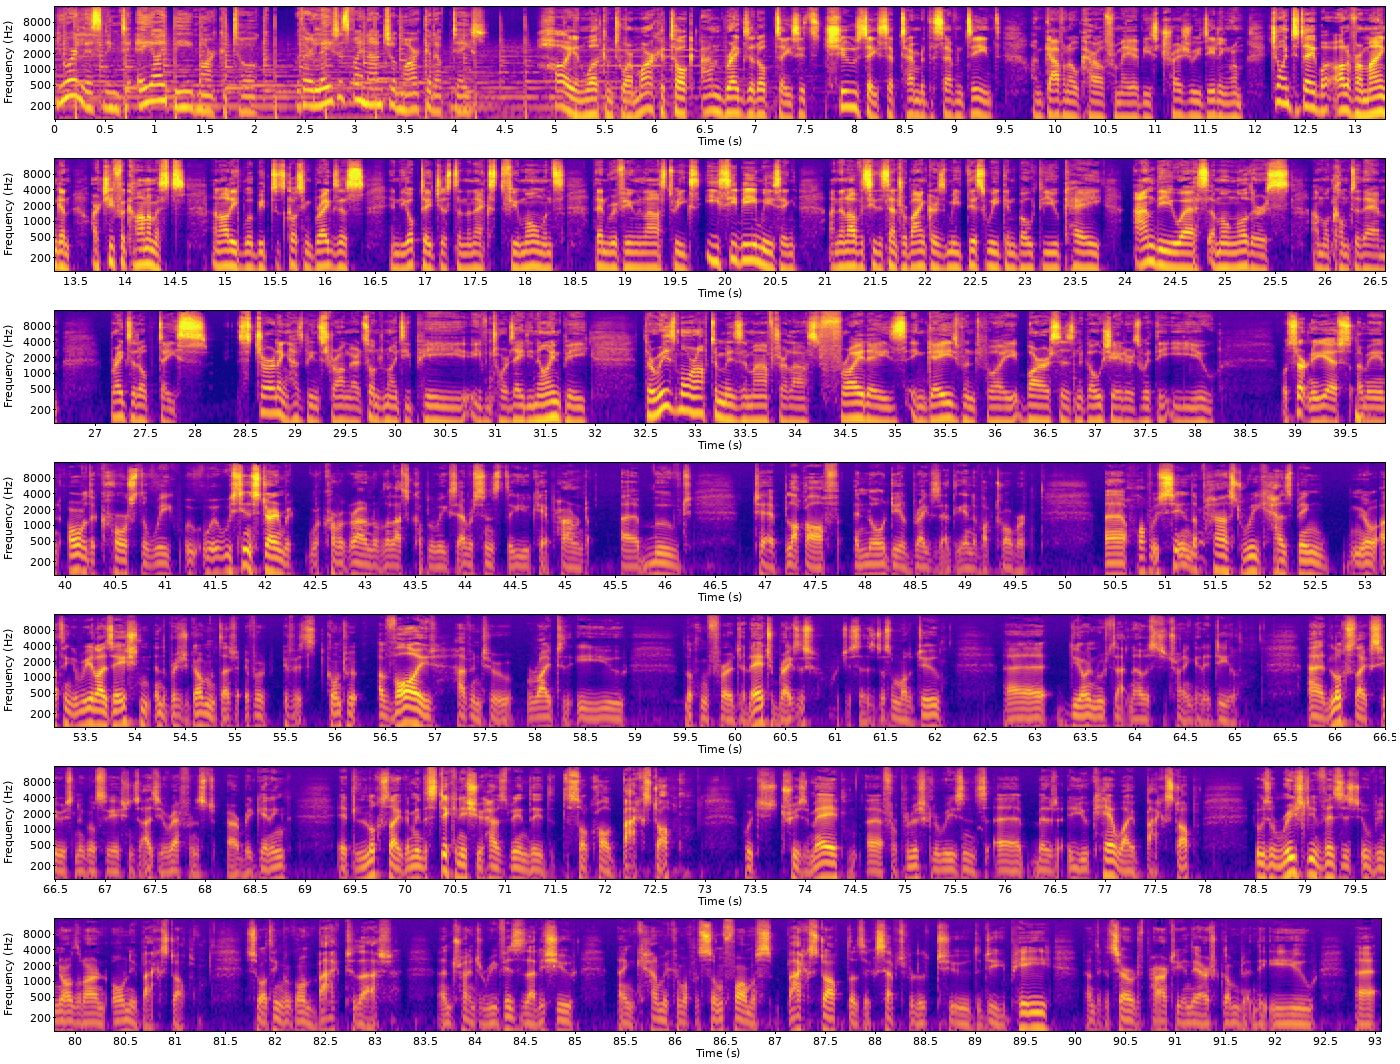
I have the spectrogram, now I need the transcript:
You're listening to AIB Market Talk with our latest financial market update. Hi, and welcome to our Market Talk and Brexit update. It's Tuesday, September the 17th. I'm Gavin O'Carroll from AIB's Treasury Dealing Room, joined today by Oliver Mangan, our Chief Economist. And Ollie will be discussing Brexit in the update just in the next few moments, then reviewing last week's ECB meeting. And then obviously the central bankers meet this week in both the UK and the US, among others, and we'll come to them. Brexit updates. Sterling has been stronger. It's under 90p, even towards 89p. There is more optimism after last Friday's engagement by Boris's negotiators with the EU. Well, certainly, yes. I mean, over the course of the week, we, have seen sterling recover ground over the last couple of weeks, ever since the UK Parliament uh, moved to block off a no deal Brexit at the end of October. Uh, what we've seen in the past week has been, you know, I think a realization in the British government that if, if it's going to avoid having to write to the EU looking for a delay to Brexit, which it says it doesn't want to do, uh, the only route to that now is to try and get a deal. And it looks like serious negotiations, as you referenced, are beginning. It looks like, I mean, the sticking issue has been the, the so called backstop, which Theresa May, uh, for political reasons, uh, made a UK wide backstop. It was originally envisaged it would be Northern Ireland only backstop. So I think we're going back to that and trying to revisit that issue. And can we come up with some form of backstop that's acceptable to the DUP and the Conservative Party and the Irish government and the EU? Uh,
